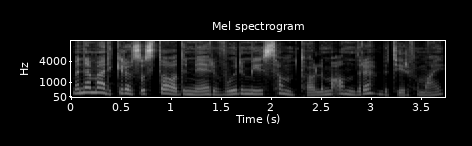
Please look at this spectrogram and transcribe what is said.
men jeg merker også stadig mer hvor mye samtale med andre betyr for meg.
